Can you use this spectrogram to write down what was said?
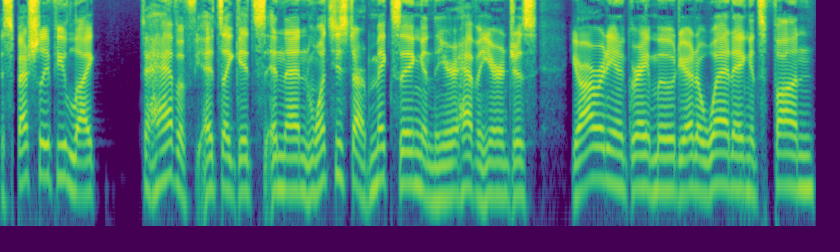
especially if you like to have a. Few, It's like it's and then once you start mixing and you're having you're just you're already in a great mood. You're at a wedding. It's fun,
